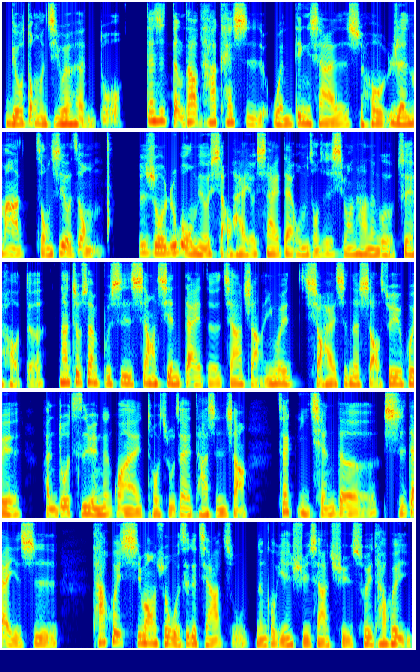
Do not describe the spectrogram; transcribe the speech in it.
流动的机会很多，但是等到他开始稳定下来的时候，人嘛总是有这种就是说，如果我们有小孩有下一代，我们总是希望他能够有最好的。那就算不是像现代的家长，因为小孩生的少，所以会很多资源跟关爱投注在他身上。在以前的时代也是，他会希望说我这个家族能够延续下去，所以他会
